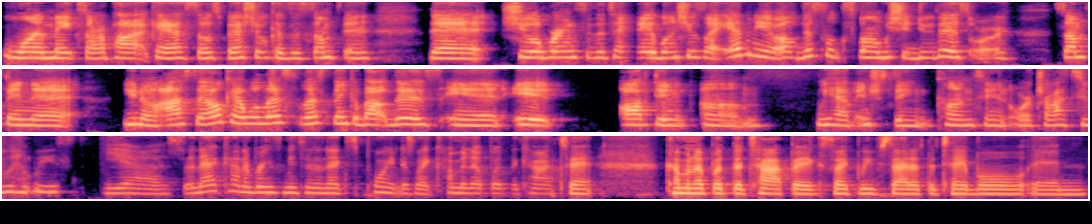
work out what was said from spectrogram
one makes our podcast so special because it's something that she'll bring to the table, and she was like, Ebony, oh, this looks fun. We should do this, or something that you know I say, okay, well let's let's think about this, and it often um we have interesting content or try to at least. Yes. And that kind of brings me to the next point is like coming up with the content, coming up with the topics. Like we've sat at the table and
